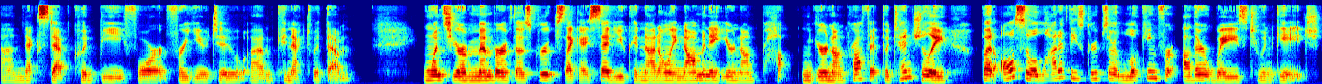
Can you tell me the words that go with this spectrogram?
um, next step could be for, for you to um, connect with them. Once you're a member of those groups, like I said, you can not only nominate your non your nonprofit potentially, but also a lot of these groups are looking for other ways to engage.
